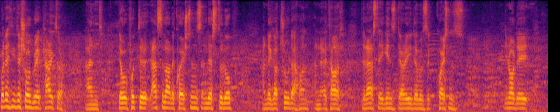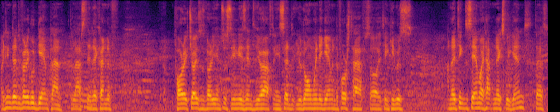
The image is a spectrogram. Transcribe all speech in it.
But I think they showed great character, and they were put to asked a lot of questions, and they stood up, and they got through that one. And I thought the last day against Derry, there was questions. You know, they, I think they had a very good game plan. The last Mm-hmm. day, they kind of. Pádraic Joyce was very interesting in his interview after, and he said you don't win a game in the first half. So I think he was and I think the same might happen next weekend. That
